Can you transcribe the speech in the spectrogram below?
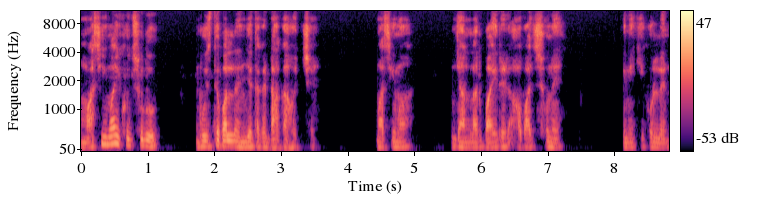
মাসিমাই খুব শুধু বুঝতে পারলেন যে তাকে ডাকা হচ্ছে। মাসিমা জানলার বাইরের আওয়াজ শুনে তিনি কি করলেন?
